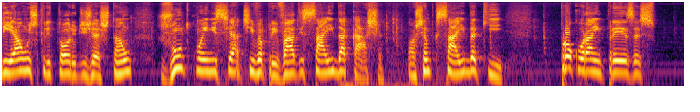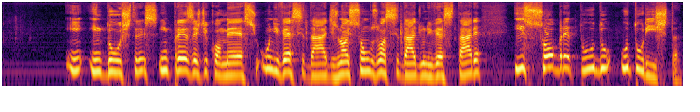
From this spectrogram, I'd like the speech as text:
criar um escritório de gestão junto com a iniciativa privada e sair da caixa. Nós temos que sair daqui, procurar empresas, indústrias, empresas de comércio, universidades. Nós somos uma cidade universitária e, sobretudo, o turista.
